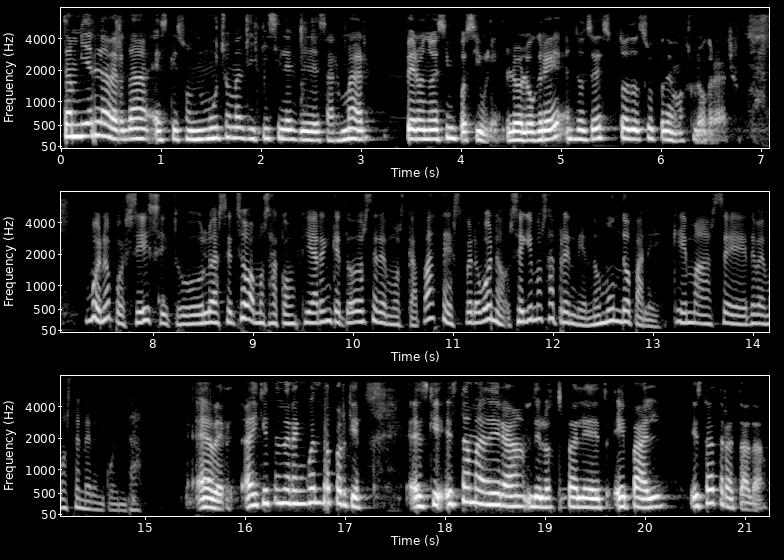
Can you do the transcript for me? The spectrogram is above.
También la verdad es que son mucho más difíciles de desarmar, pero no es imposible. Lo logré, entonces todos lo podemos lograr. Bueno, pues sí, si tú lo has hecho, vamos a confiar en que todos seremos capaces. Pero bueno, seguimos aprendiendo. Mundo Palé, ¿qué más eh, debemos tener en cuenta? A ver, hay que tener en cuenta porque es que esta madera de los palets EPAL está tratada.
